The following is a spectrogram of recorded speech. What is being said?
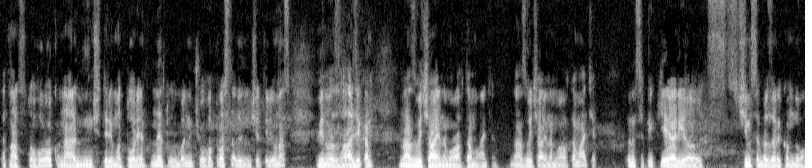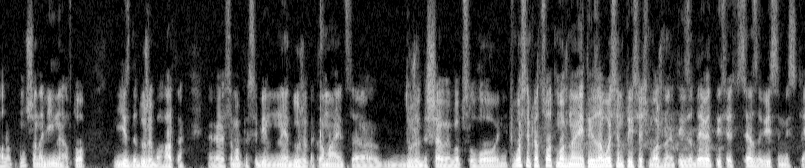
15 року на 1.4 моторі, не турбо, нічого, просто 1.4 у нас. Він у нас з газиком на звичайному автоматі. На звичайному автоматі. В принципі, Kia Rio з чим себе зарекомендувала? Тому що надійне авто, їздить дуже багато. е, Само по собі не дуже так ламається, дуже дешеве в обслуговуванні. 8500 можна знайти за 8 тисяч, можна знайти за 9 тисяч, все в зависимості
